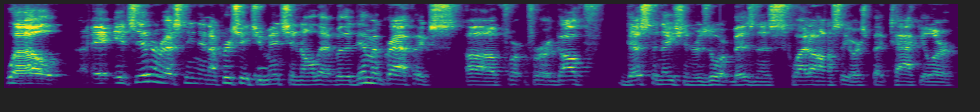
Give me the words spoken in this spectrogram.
well it's interesting and i appreciate you mentioning all that but the demographics uh, for, for a golf destination resort business quite honestly are spectacular.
